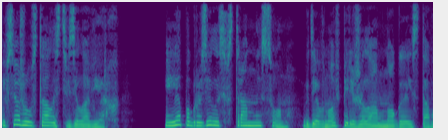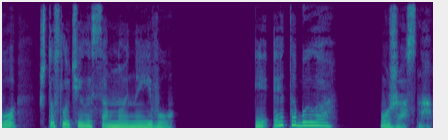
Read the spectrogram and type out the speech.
И все же усталость взяла верх. И я погрузилась в странный сон, где вновь пережила многое из того, что случилось со мной наяву. И это было ужасно.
